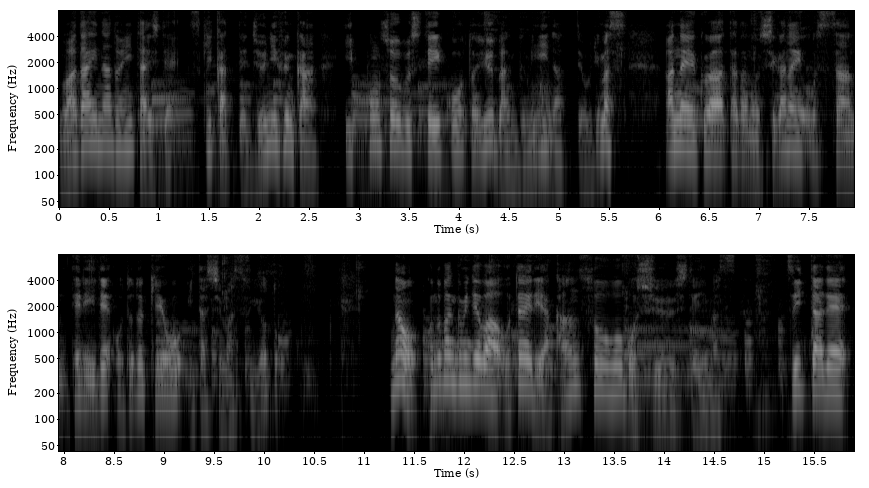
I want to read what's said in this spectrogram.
話題などに対して好き勝手12分間一本勝負していこうという番組になっております。案内役はただのしがないおっさんテリーでお届けをいたしますよと。なおこの番組ではお便りや感想を募集しています。ツイッターで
